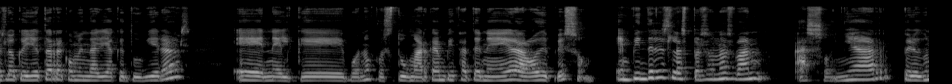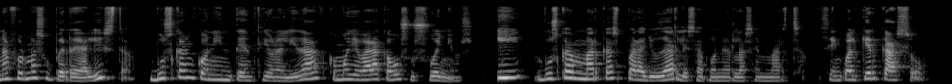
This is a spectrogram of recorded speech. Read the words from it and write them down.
es lo que yo te recomendaría que tuvieras en el que, bueno, pues tu marca empieza a tener algo de peso. En Pinterest las personas van a soñar, pero de una forma súper realista. Buscan con intencionalidad cómo llevar a cabo sus sueños y buscan marcas para ayudarles a ponerlas en marcha. Si en cualquier caso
